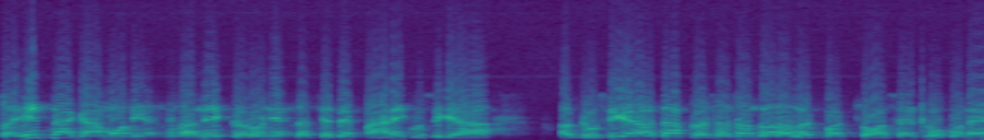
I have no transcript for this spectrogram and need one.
સહિતના ગામોની અંદર અનેક ઘરોની અંદર છે તે પાણી ઘૂસી ગયા ઘૂસી ગયા હતા. પ્રશાસન દ્વારા લગભગ ચોસઠ લોકોને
